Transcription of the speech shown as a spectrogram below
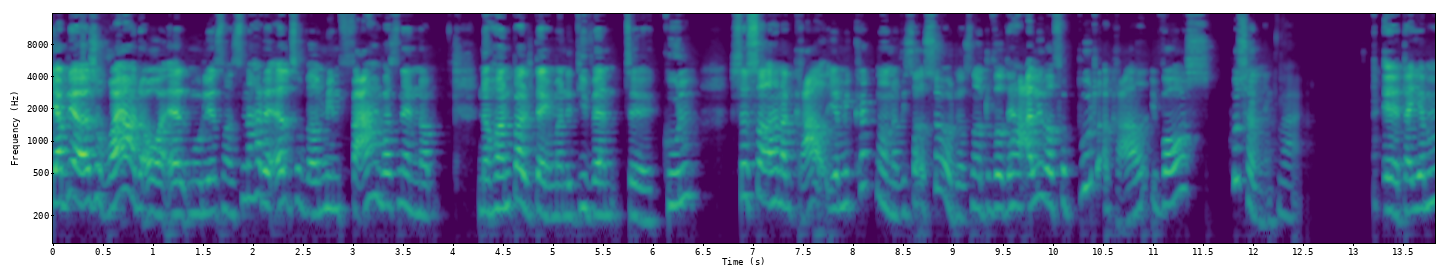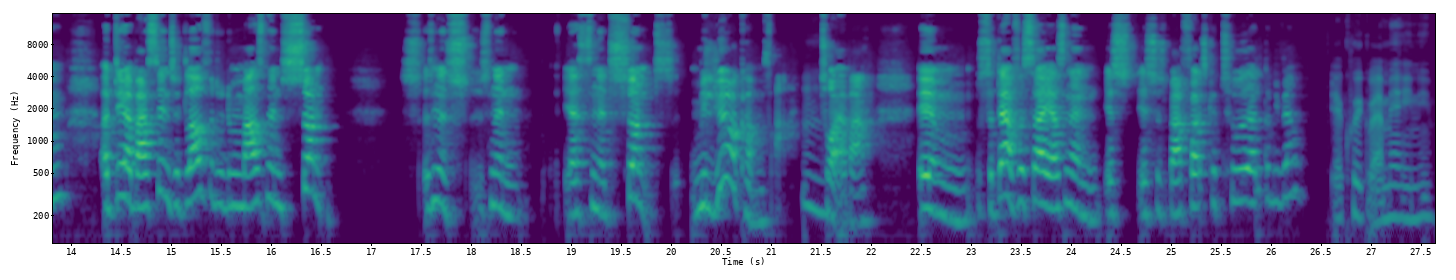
jeg bliver også rørt over alt muligt. Sådan, sådan har det altid været. Min far, han var sådan en, når, når håndbolddamerne, de vandt øh, guld, så sad han og græd hjemme i køkkenet, når vi sad og så det. Og sådan noget. Du ved, det har aldrig været forbudt at græde i vores husholdning Nej. øh, derhjemme. Og det er jeg bare sindssygt glad for, det er meget sådan en sund, sådan, en, sådan, en, ja, sådan et sundt miljø at komme fra, mm. tror jeg bare. Øhm, så derfor så er jeg sådan en, jeg, jeg synes bare, at folk skal tude alt, hvad de vil. Jeg kunne ikke være mere enig.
